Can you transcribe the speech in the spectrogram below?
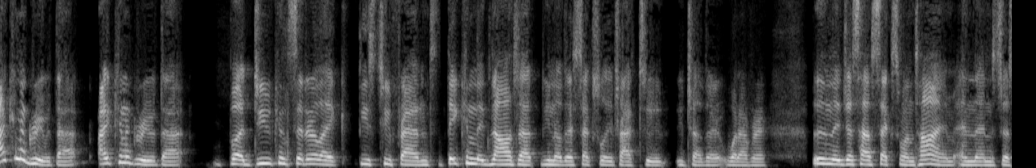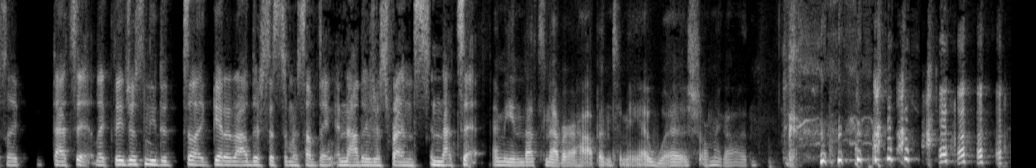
I can agree with that. I can agree with that. But do you consider like these two friends, they can acknowledge that, you know, they're sexually attracted to each other, whatever. But then they just have sex one time and then it's just like, that's it. Like they just needed to like get it out of their system or something. And now they're just friends and that's it. i mean that's never happened to me i wish oh my god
